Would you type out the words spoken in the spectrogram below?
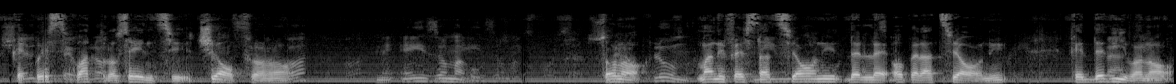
che questi quattro sensi ci offrono sono manifestazioni delle operazioni che derivano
